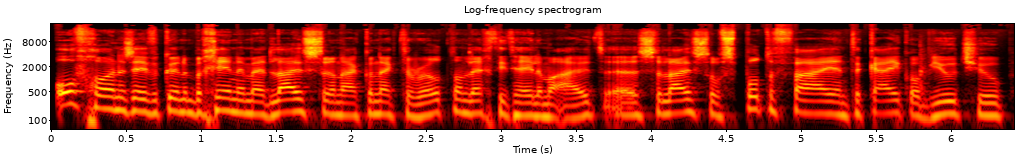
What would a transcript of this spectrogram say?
Of gewoon eens even kunnen beginnen met luisteren naar Connect the World. Dan legt hij het helemaal uit. Eh, ze luisteren op Spotify en te kijken op YouTube.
